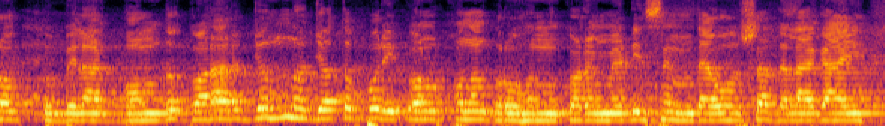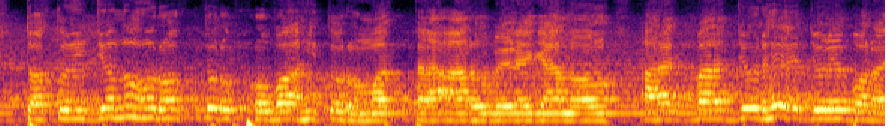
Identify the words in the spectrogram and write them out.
রক্ত বিলাট বন্ধ করার জন্য যত পরিকল্পনা গ্রহণ করে মেডিসিন দেয়, ঔষধ লাগায়, ততই যেন রক্তর প্রবাহিতর মাত্রা আরও বেড়ে গেল। আর একবার জোরে জোরে বলা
